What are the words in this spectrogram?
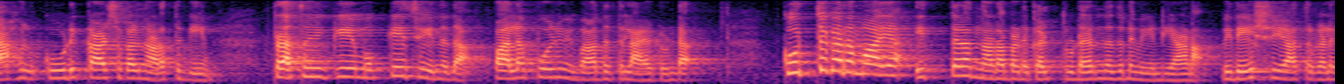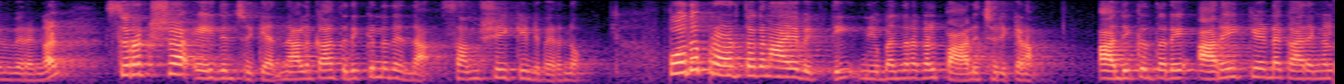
രാഹുൽ കൂടിക്കാഴ്ചകൾ നടത്തുകയും പ്രസംഗിക്കുകയും ഒക്കെ ചെയ്യുന്നത് പലപ്പോഴും വിവാദത്തിലായിട്ടുണ്ട്. കുറ്റകരമായ ഇത്തരം നടപടികൾ തുടരുന്നതിന് വേണ്ടിയാണ് വിദേശയാത്രകളുടെ വിവരങ്ങൾ സുരക്ഷാ ഏജൻസിക്ക് നൽകാതിരിക്കുന്നതെന്ന് സംശയിക്കേണ്ടി വരുന്നു. പൊതുപ്രവർത്തകനായ വ്യക്തി നിബന്ധനകൾ പാലിച്ചിരിക്കണം. അധികൃതരെ അറിയിക്കേണ്ട കാര്യങ്ങൾ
